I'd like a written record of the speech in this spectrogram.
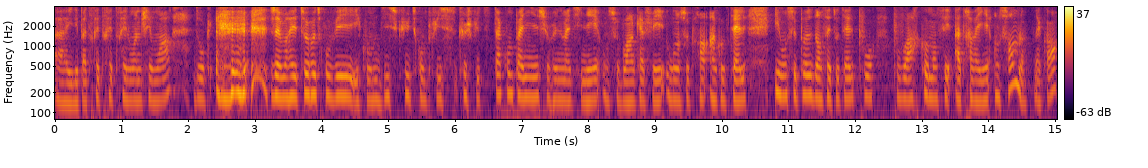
Euh, il n'est pas très très très loin de chez moi, donc j'aimerais te retrouver et qu'on discute, qu'on puisse, que je puisse t'accompagner sur une matinée. On se boit un café ou on se prend un cocktail et on se pose dans cet hôtel pour pouvoir commencer à travailler ensemble, d'accord?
